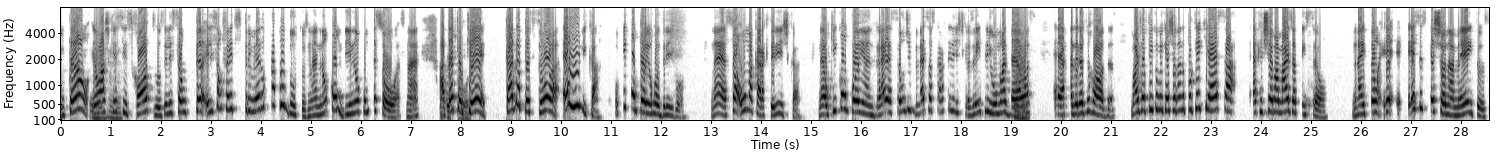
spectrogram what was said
Então, eu uhum, acho que uhum. esses rótulos, eles são, eles são feitos primeiro para produtos, né? Não combinam com pessoas, né? Até pessoa. porque cada pessoa é única. O que compõe o Rodrigo? Né? Só uma característica? Né? O que compõe a Andréia são diversas características, entre uma delas uhum. é a cadeira de rodas. Mas eu fico me questionando por que, que essa é a que chama mais atenção. Né? Então, e, esses questionamentos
